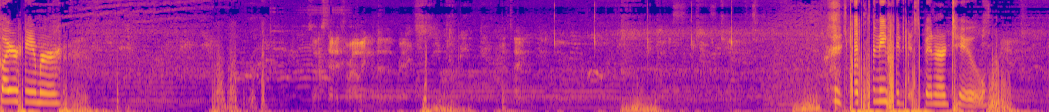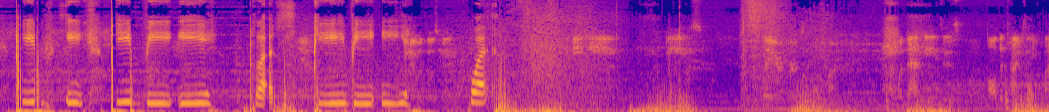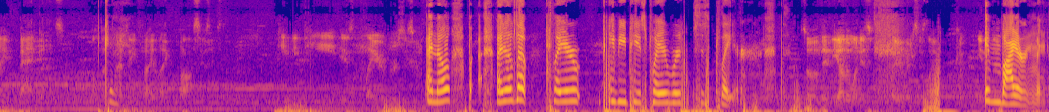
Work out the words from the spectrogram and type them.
Fire hammer. So instead of throwing the red one, that's how you can do Destiny fidget spinner 2. Is player versus player. So the, the other one is player versus like you know, Environment.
